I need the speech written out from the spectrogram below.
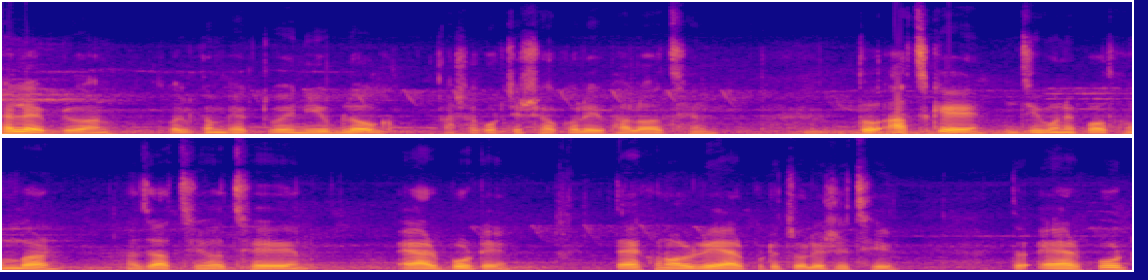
Hello everyone welcome back to my new blog আশা করছি সকলেই ভালো আছেন। তো আজকে জীবনে প্রথমবার যাচ্ছি হচ্ছে এয়ারপোর্টে তো এখন অলরেডি এয়ারপোর্টে চলে এসেছি। তো এয়ারপোর্ট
